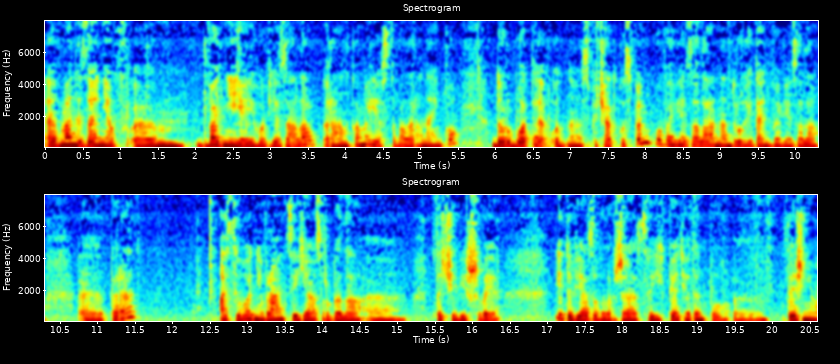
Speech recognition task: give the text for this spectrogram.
е, в мене зайняв ем, два дні. Я його в'язала ранками, я вставала раненько. До роботи е, спочатку спинку вив'язала, на другий день вив'язала перед. А сьогодні вранці я зробила плечові шви і дов'язувала вже своїх 5 годин по тижню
